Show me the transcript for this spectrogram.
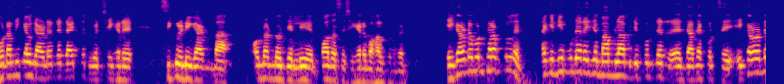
বোটানিক্যাল গার্ডেনের দায়িত্ব নেবেন সেখানে সিকিউরিটি গার্ড বা অন্যান্য যে পদ আছে সেখানে বহাল করবেন? এই কারণে মন খারাপ করলেন? নাকি নিপুণের এই যে মামলা, নিপুণের যা যা করছে, এই কারণে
